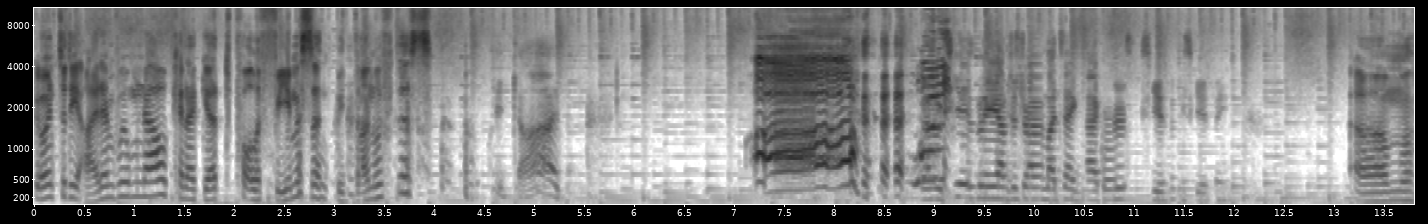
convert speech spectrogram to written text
go into the item room now? Can I get Polyphemus and be done with this? Oh my god. Ah! No, What? excuse me. I'm just driving my tank backwards. Excuse me. Excuse me. Um,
